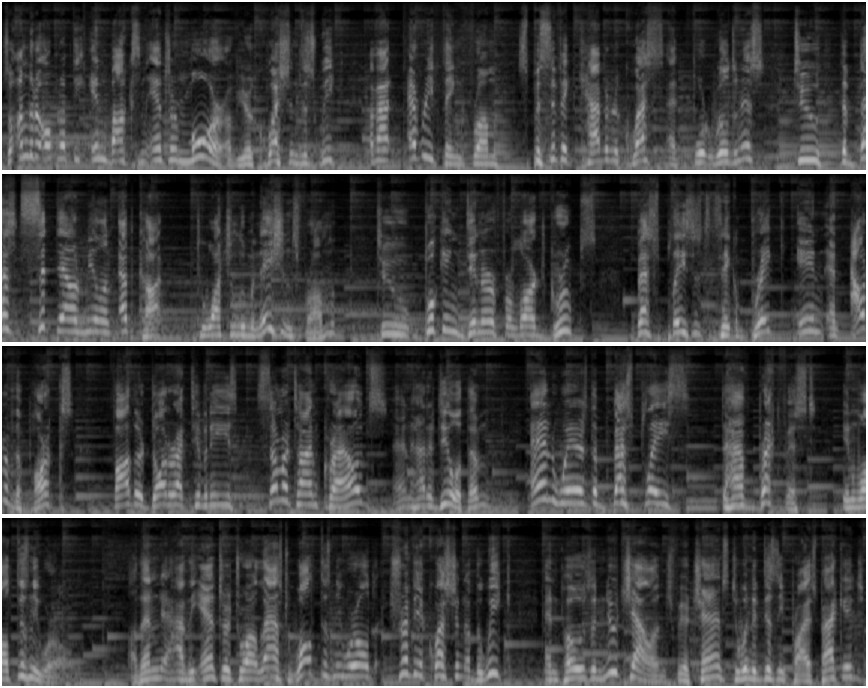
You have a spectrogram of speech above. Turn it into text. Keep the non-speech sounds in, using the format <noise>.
So I'm going to open up the inbox and answer more of your questions this week about everything from specific cabin requests at Fort Wilderness to the best sit down meal in Epcot to watch illuminations from, to booking dinner for large groups, best places to take a break in and out of the parks, father daughter activities, summertime crowds, and how to deal with them, and where's the best place to have breakfast in Walt Disney World. I'll then have the answer to our last Walt Disney World trivia question of the week and pose a new challenge for your chance to win a Disney prize package.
